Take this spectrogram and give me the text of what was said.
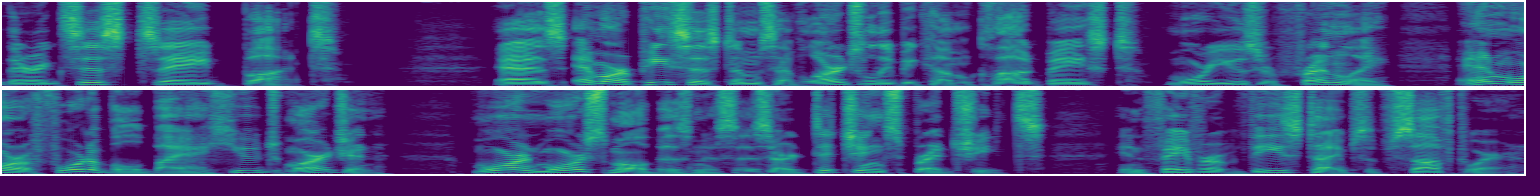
there exists a but. As MRP systems have largely become cloud based, more user friendly, and more affordable by a huge margin, more and more small businesses are ditching spreadsheets in favor of these types of software.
